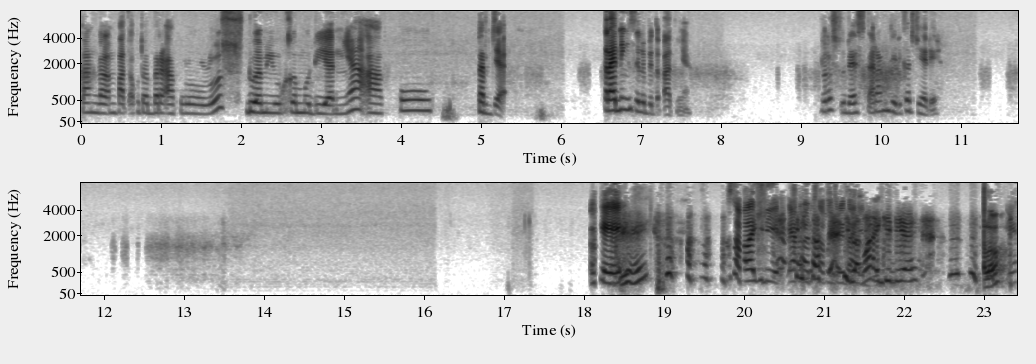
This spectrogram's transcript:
tanggal 4 Oktober aku lulus, dua minggu kemudiannya aku kerja. Training sih lebih tepatnya. Terus udah sekarang jadi kerja deh. Oke, Oke. terus apa lagi nih yang harus aku ceritain? Lagi dia. Halo? Iya,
